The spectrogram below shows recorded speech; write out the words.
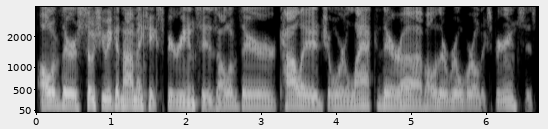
all of their socioeconomic experiences, all of their college or lack thereof, all their real world experiences.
